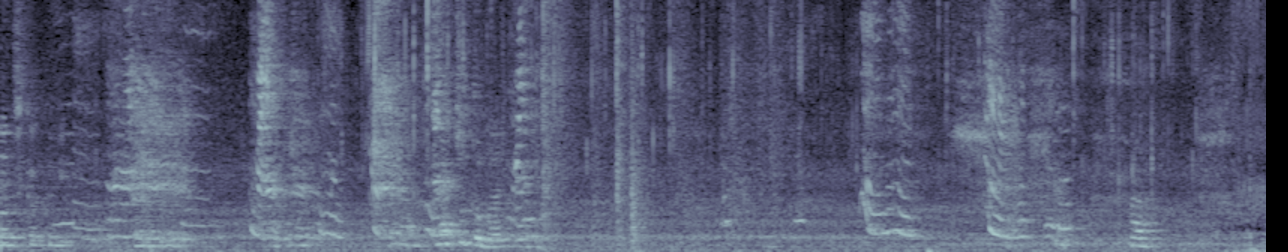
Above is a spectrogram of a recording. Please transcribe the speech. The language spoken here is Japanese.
の近くに。もうちょっと泣いて。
